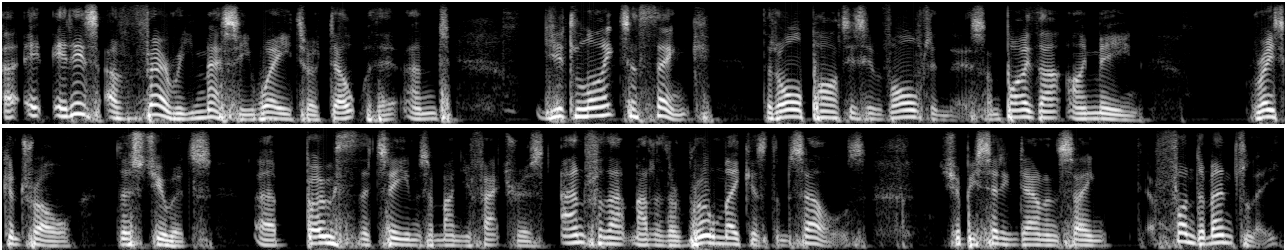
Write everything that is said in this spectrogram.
Uh, it, it is a very messy way to have dealt with it, and you'd like to think that all parties involved in this, and by that I mean race control, the stewards, uh, both the teams and manufacturers, and for that matter, the rule makers themselves, should be sitting down and saying, fundamentally,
